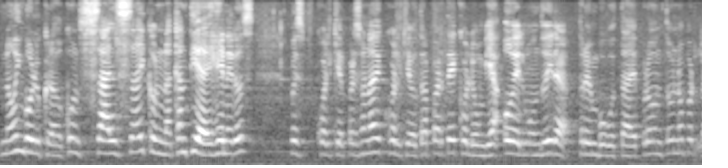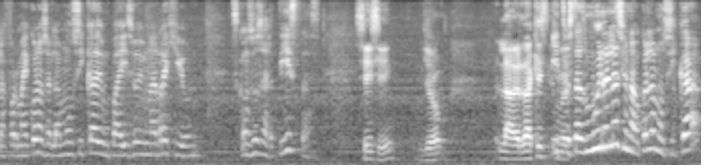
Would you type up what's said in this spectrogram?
¿no? involucrado con salsa y con una cantidad de géneros, pues cualquier persona de cualquier otra parte de Colombia o del mundo dirá, pero en Bogotá de pronto, ¿no? Por la forma de conocer la música de un país o de una región es con sus artistas. Sí, sí, yo, la verdad que... Y tú estás muy relacionado con la música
